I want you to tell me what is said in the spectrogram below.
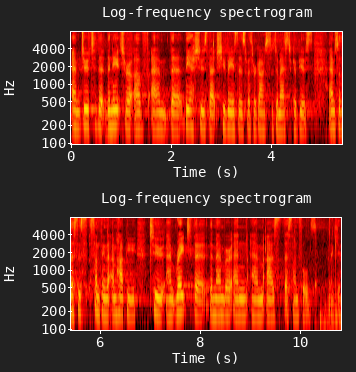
um, due to the, the nature of um, the, the issues that she raises with regards to domestic abuse. Um, so this is something that I'm happy to um, write the, the member in um, as this unfolds. Thank you.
